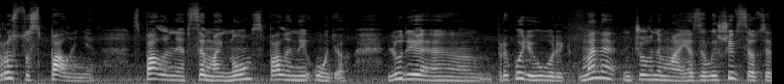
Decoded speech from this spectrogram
просто спалені. Спалене все майно, спалений одяг. Люди е, приходять і говорять, у мене нічого немає, я залишився оце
